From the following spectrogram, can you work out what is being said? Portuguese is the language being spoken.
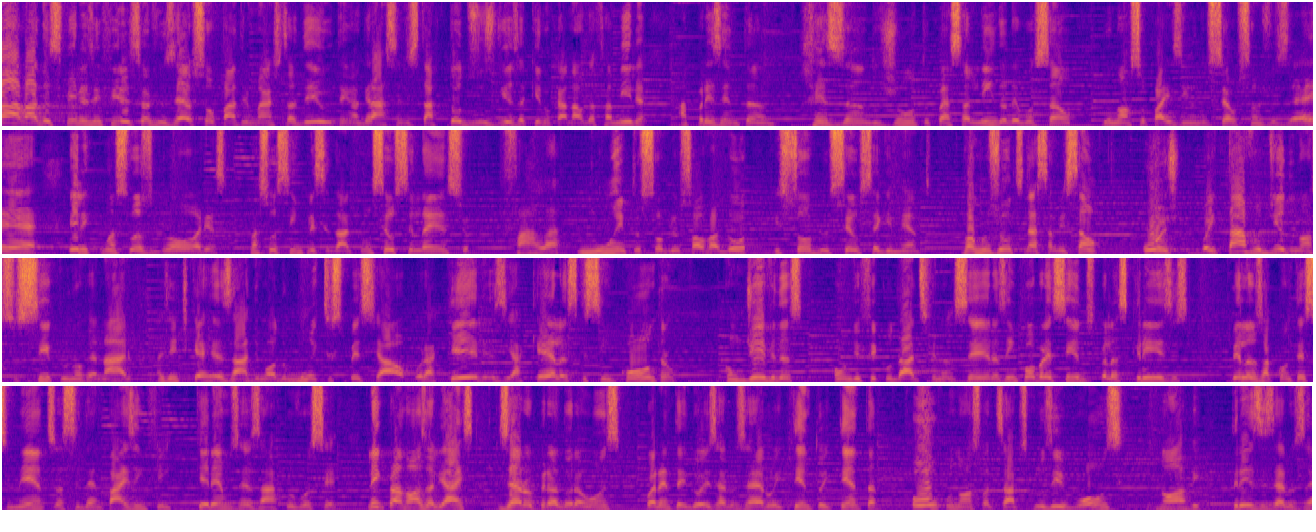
Olá, amados filhos e filhas de São José, eu sou o Padre Márcio Tadeu e tenho a graça de estar todos os dias aqui no canal da família apresentando, rezando junto com essa linda devoção do nosso paizinho no céu, São José. É, ele com as suas glórias, com a sua simplicidade, com o seu silêncio, fala muito sobre o Salvador e sobre o seu seguimento. Vamos juntos nessa missão? Hoje, oitavo dia do nosso ciclo novenário, a gente quer rezar de modo muito especial por aqueles e aquelas que se encontram com dívidas, com dificuldades financeiras, empobrecidos pelas crises, pelos acontecimentos acidentais, enfim, queremos rezar por você. Ligue para nós, aliás, 0 Operadora 11 4200 8080 ou o nosso WhatsApp exclusivo 11 9 1300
